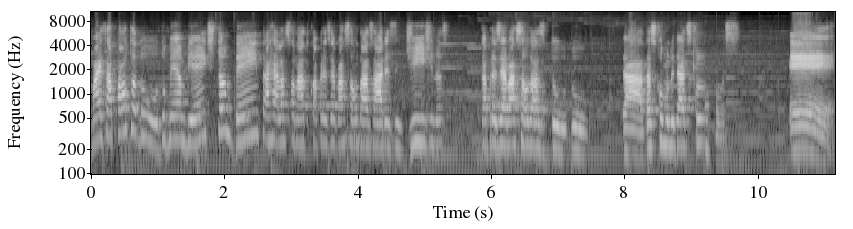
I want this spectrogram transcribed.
Mas a pauta do, do meio ambiente também está relacionada com a preservação das áreas indígenas, com a preservação das, do, do, da, das comunidades quilombolas. É,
